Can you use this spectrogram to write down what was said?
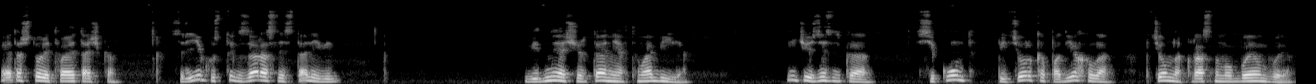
«Это что ли твоя тачка?» Среди густых зарослей стали вид... видны очертания автомобиля. И через несколько секунд пятерка подъехала к темно-красному БМВ.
